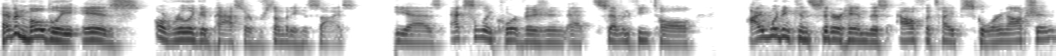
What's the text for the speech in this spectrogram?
Evan Mobley is a really good passer for somebody his size. He has excellent court vision at seven feet tall. I wouldn't consider him this alpha type scoring option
